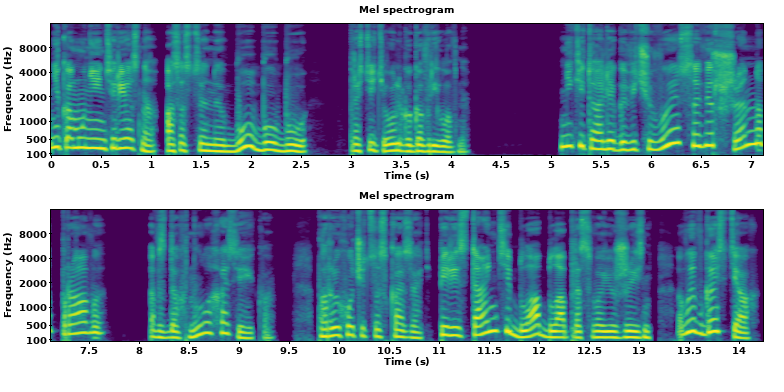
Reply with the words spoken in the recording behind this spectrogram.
Никому не интересно, а со сцены бу-бу-бу. Простите, Ольга Гавриловна. «Никита Олегович, вы совершенно правы», — вздохнула хозяйка. Порой хочется сказать, перестаньте бла-бла про свою жизнь. Вы в гостях.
